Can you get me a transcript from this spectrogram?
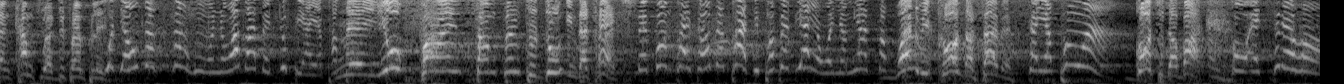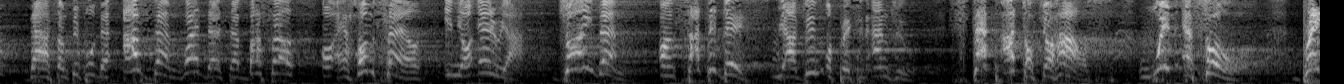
and come to a different place. wode wobɛfa ho na waba abɛdu beayɛ papa May you find something to do in the church. mebɔ mpa sɛ wobɛpa ade papa bi ayɛ wɔ nyame asafo When we close the service, sɛ yɛpɔn a go to the back. kɔ akyire hɔ There are some people that ask them where there's a basal or a home cell in your area. Join them on Saturdays. We are doing Operation Andrew. Step out of your house, win a soul, bring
